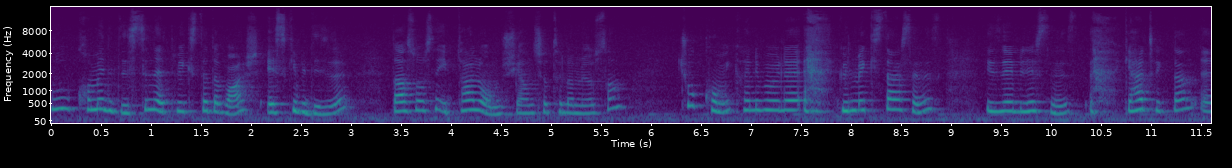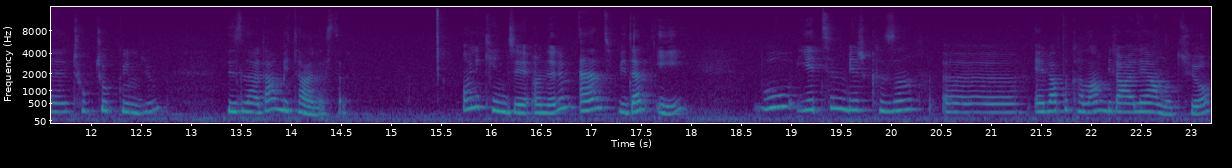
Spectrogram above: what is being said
Bu komedi dizisi Netflix'te de var. Eski bir dizi. Daha sonrasında iptal olmuş yanlış hatırlamıyorsam. Çok komik. Hani böyle gülmek isterseniz izleyebilirsiniz. Gerçekten e, çok çok güldüğüm dizilerden bir tanesi. 12. önerim And with an E. Bu yetim bir kızın e, evlatlı kalan bir aileyi anlatıyor.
